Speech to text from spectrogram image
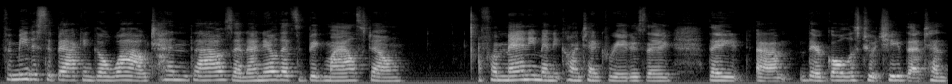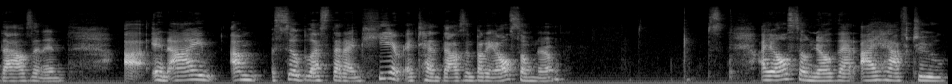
for me to sit back and go, wow, 10,000, I know that's a big milestone for many, many content creators. They, they, um, their goal is to achieve that 10,000 and uh, and I, I'm so blessed that I'm here at 10,000, but I also know, I also know that I have to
